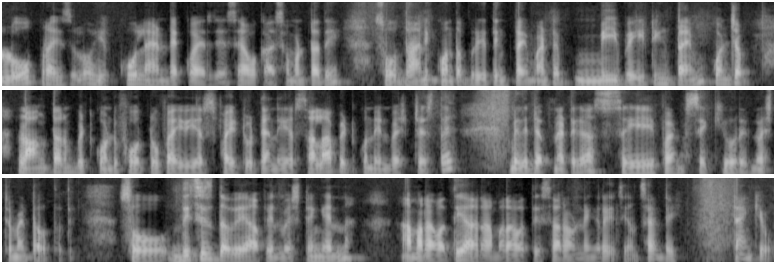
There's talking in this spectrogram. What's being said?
లో ప్రైస్లో ఎక్కువ ల్యాండ్ ఎక్వైర్ చేసే అవకాశం ఉంటుంది. సో దానికి కొంత బ్రీతింగ్ టైం అంటే మీ వెయిటింగ్ టైం కొంచెం లాంగ్ టర్మ్ పెట్టుకోండి. Four to five years five to ten years అలా పెట్టుకుని ఇన్వెస్ట్ చేస్తే మీది డెఫినెట్గా సేఫ్ అండ్ సెక్యూర్ ఇన్వెస్ట్మెంట్ అవుతుంది. So this is the way of investing in Amaravati or Amaravati surrounding regions అండి. Thank you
